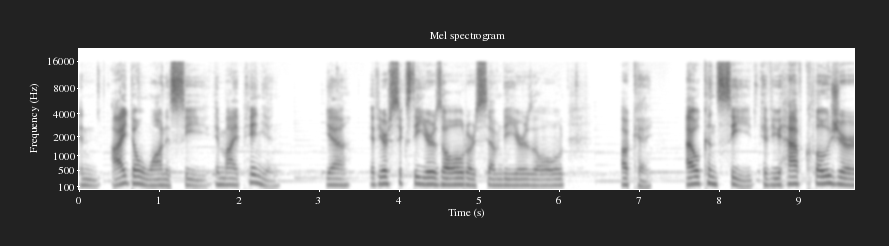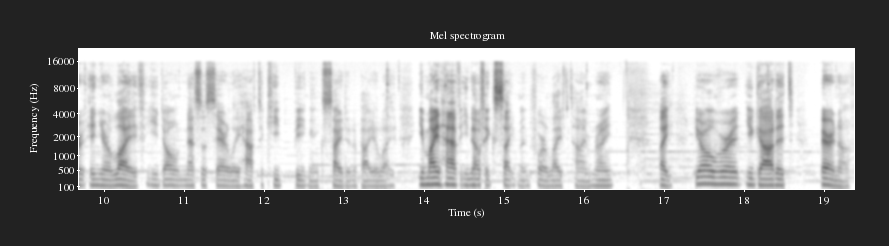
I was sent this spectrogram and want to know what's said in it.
And I don't want to see, in my opinion, yeah, if you're 60 years old or 70 years old, okay, I'll concede. If you have closure in your life, you don't necessarily have to keep being excited about your life. You might have enough excitement for a lifetime, right? Like, you're over it, you got it, fair enough.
